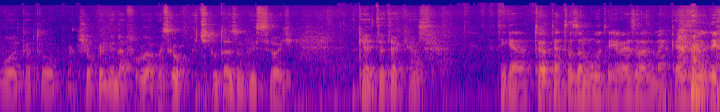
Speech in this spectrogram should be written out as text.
voltatok, meg sok mindennel foglalkoztok, kicsit utazunk vissza, hogy a kezdetekhez. Hát igen, a történet az a múlt évezredben kezdődik.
